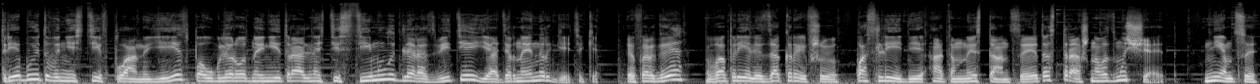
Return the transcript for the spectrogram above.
требует внести в планы ЕС по углеродной нейтральности стимулы для развития ядерной энергетики – ФРГ, в апреле закрывшую последние атомные станции, это страшно возмущает. Немцы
